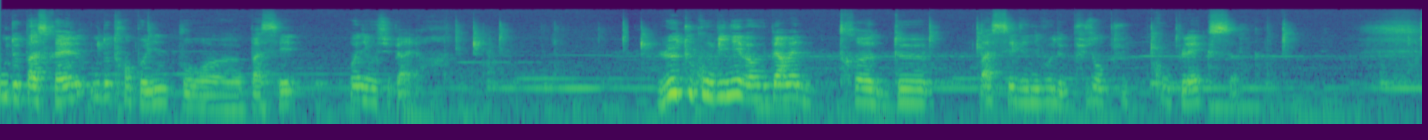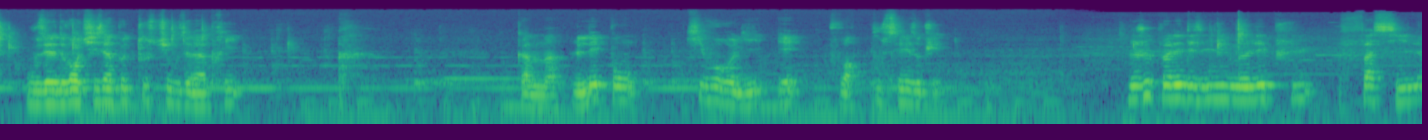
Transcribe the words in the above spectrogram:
ou de passerelle ou de trampoline pour euh, passer au niveau supérieur. Le tout combiné va vous permettre de passer des niveaux de plus en plus complexes. Vous allez devoir utiliser un peu tout ce que vous avez appris, comme les ponts qui vous relient et pouvoir pousser les objets. Le jeu peut aller des énigmes les plus faciles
